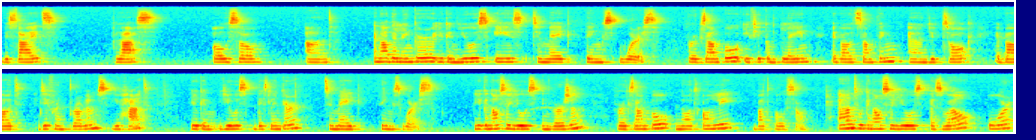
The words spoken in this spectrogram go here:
besides, plus, also, and. Another linker you can use is to make things worse. For example, if you complain about something and you talk about different problems you had, you can use this linker to make things worse. You can also use inversion, for example, not only but also. And we can also use as well or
